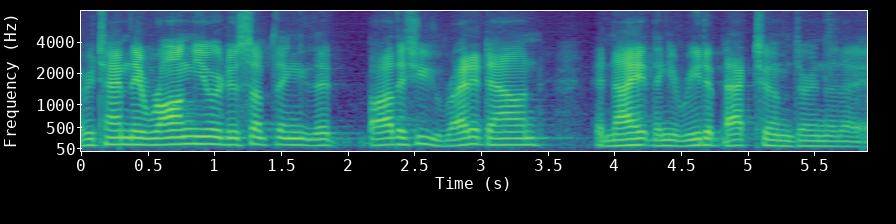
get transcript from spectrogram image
Every time they wrong you or do something that bothers you, you write it down at night, then you read it back to them during the day.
